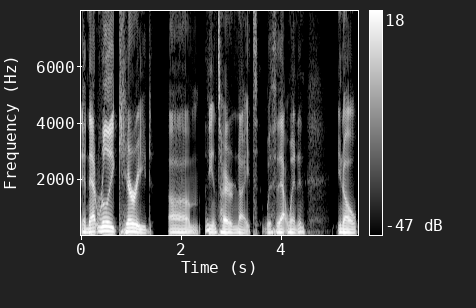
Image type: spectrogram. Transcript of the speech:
and that really carried um, the entire night with that win. And you know,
